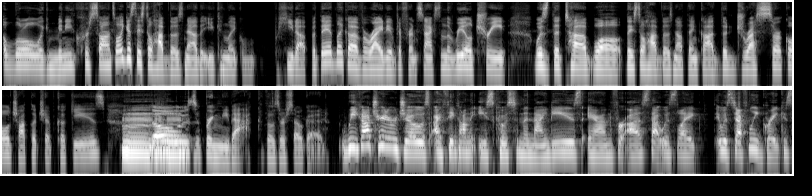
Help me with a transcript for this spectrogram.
a little like mini croissants. Well, I guess they still have those now that you can like heat up, but they had like a variety of different snacks. And the real treat was the tub. Well, they still have those now, thank God. The dress circle chocolate chip cookies. Mm-hmm. Those bring me back. Those are so good. We got Trader Joe's, I think, on the East Coast in the 90s. And for us, that was like, it was definitely great because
